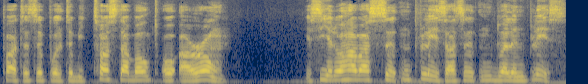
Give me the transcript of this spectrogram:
Participle to be tossed about or around. You see, you don't have a certain place, a certain dwelling place.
